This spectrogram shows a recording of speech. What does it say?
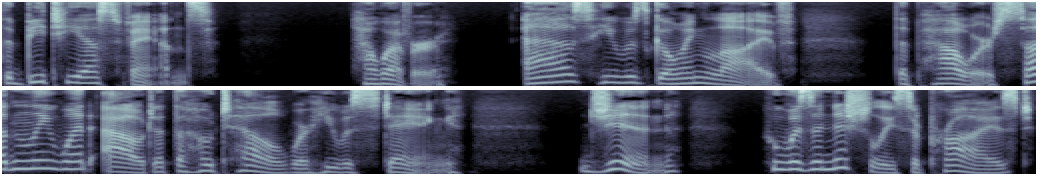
the BTS fans. However, as he was going live, the power suddenly went out at the hotel where he was staying. Jin, who was initially surprised,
